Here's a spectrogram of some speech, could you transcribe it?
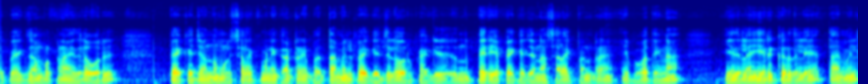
இப்போ எக்ஸாம்பிளுக்கு நான் இதில் ஒரு பேக்கேஜ் வந்து உங்களுக்கு செலக்ட் பண்ணி காட்டுறேன். இப்போ தமிழ் பேக்கேஜில் ஒரு பேக்கேஜ் வந்து பெரிய பேக்கேஜை நான் செலக்ட் பண்ணுறேன் இப்போ பார்த்தீங்கன்னா இதில் இருக்கிறதுலே தமிழ்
